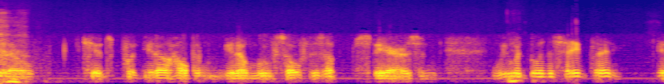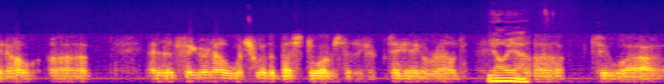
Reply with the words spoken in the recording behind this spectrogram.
You know, kids put you know helping you know move sofas upstairs, and we were doing the same thing, you know, uh, and then figuring out which were the best dorms to, to hang around. Oh yeah. Uh, to uh,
